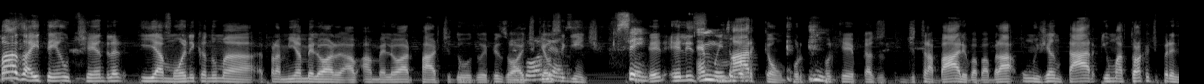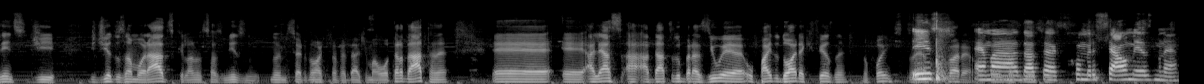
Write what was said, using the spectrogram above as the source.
Mas aí tem o Chandler e a Mônica numa, pra mim, a melhor, a, a melhor parte do, do episódio, É que é o seguinte. Sim. ele- Eles É marcam, por, porque por causa de trabalho, blá, blá, blá, um jantar e uma troca de presentes de, de Dia dos Namorados, que lá nos Estados Unidos, no, no Hemisfério Norte, na verdade, é uma outra data, né? É, é, aliás, a, a data do Brasil é o pai do Dória que fez, né? Não foi? Não Isso, Agora, É uma coisa data assim. comercial mesmo, né?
